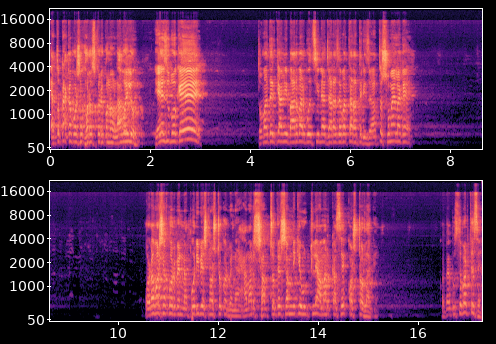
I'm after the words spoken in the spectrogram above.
এত টাকা পয়সা খরচ করে কোনো লাভ হইল? এ যুবকে তোমাদেরকে আমি বারবার বলছি না, যারা যাবার তাড়াতাড়ি যায় এত সময় লাগে। পড়া বসা করবেন না, পরিবেশ নষ্ট করবেন না। আমার চোখের সামনে কেউ উঠলে আমার কাছে কষ্ট লাগে। কথা বুঝতে পারতেছেন?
